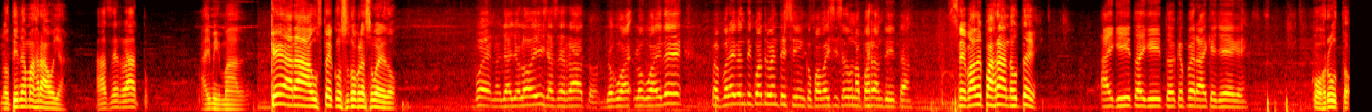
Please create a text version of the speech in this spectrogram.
Lo tiene amarrado ya. Hace rato. Ay, mi madre. ¿Qué hará usted con su doble sueldo? Bueno, ya yo lo hice hace rato. Yo lo guardé, pues por ahí 24 y 25 para ver si se da una parrandita. ¿Se va de parranda usted? Hay guito, hay guito, hay que esperar que llegue. Corrupto.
